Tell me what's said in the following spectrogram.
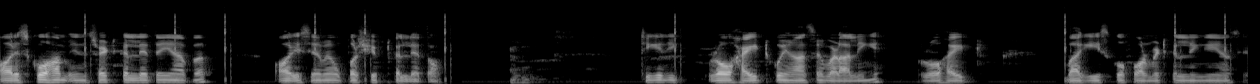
और इसको हम इंसर्ट कर लेते हैं यहाँ पर और इसे मैं ऊपर शिफ्ट कर लेता हूँ। ठीक है जी रो हाइट को यहाँ से बढ़ा लेंगे। रो हाइट बाकी इसको फॉर्मेट कर लेंगे यहाँ से।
